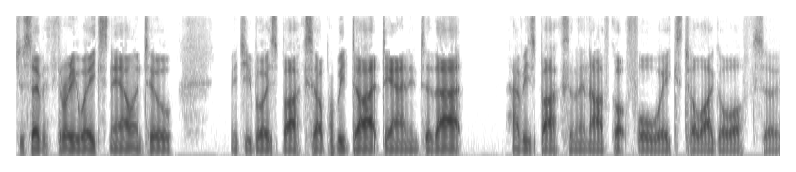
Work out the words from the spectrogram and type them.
just over three weeks now until Mitchy Boy's Bucks. So I'll probably diet down into that, have his Bucks, and then I've got four weeks till I go off. So.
